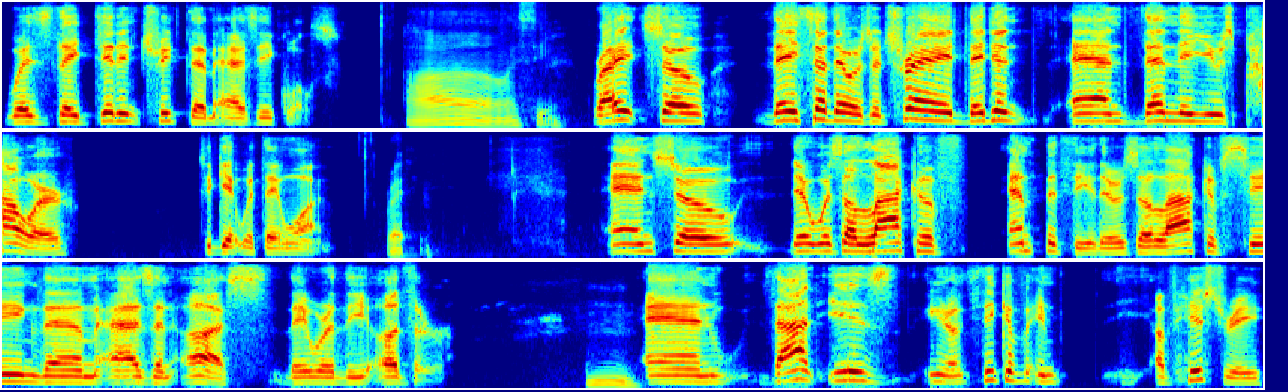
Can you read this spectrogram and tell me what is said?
was they didn't treat them as equals. Oh, I see. Right. So they said there was a trade. They didn't, and then they use power to get what they want. Right. And so there was a lack of empathy. There was a lack of seeing them as an us. They were the other. Mm. And that is, you know, think of in, of history.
